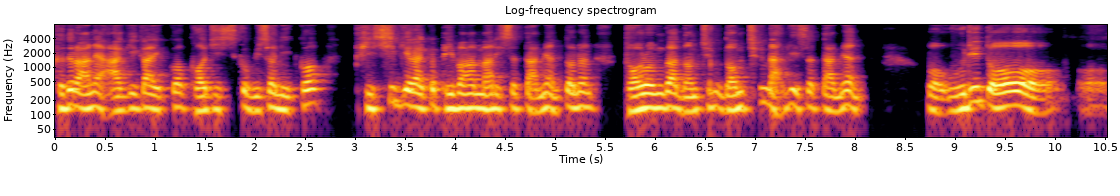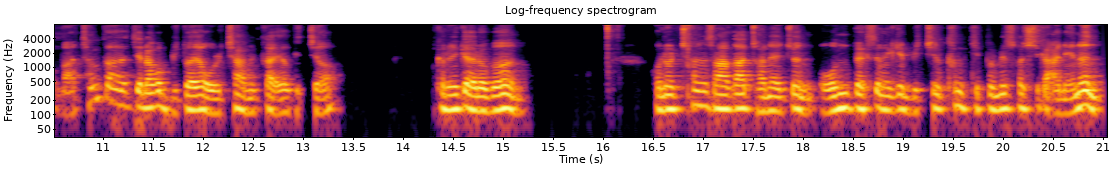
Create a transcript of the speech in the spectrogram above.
그들 안에 악의가 있고 거짓이 있고 위선이 있고 비시기가 있고 비방한 말이 있었다면 또는 더러움과 넘치는 넘치는 악이 있었다면 뭐 우리도 어, 마찬가지라고 믿어야 옳지 않을까요? 그렇죠? 그러니까 여러분 오늘 천사가 전해준 온 백성에게 미칠 큰 기쁨의 소식 안에는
